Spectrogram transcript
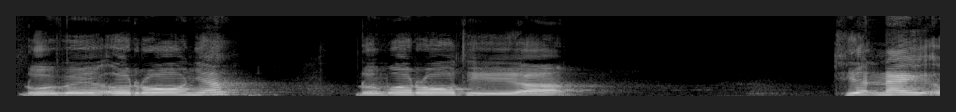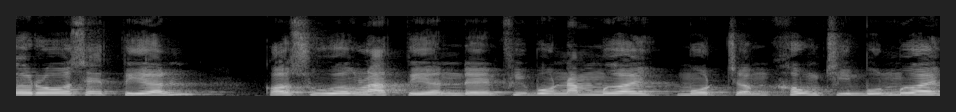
Đối với euro nhé. Đối với euro thì à, hiện nay euro sẽ tiến có xu hướng là tiến đến Fibo 50 1.0940.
